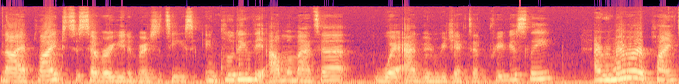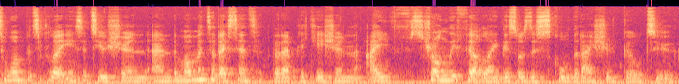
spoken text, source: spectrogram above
Now, I applied to several universities, including the alma mater where I'd been rejected previously. I remember applying to one particular institution, and the moment that I sent that application, I strongly felt like this was the school that I should go to.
